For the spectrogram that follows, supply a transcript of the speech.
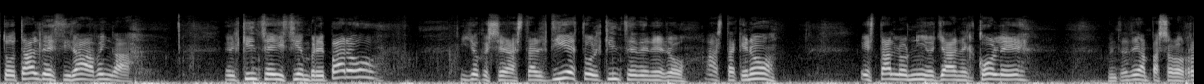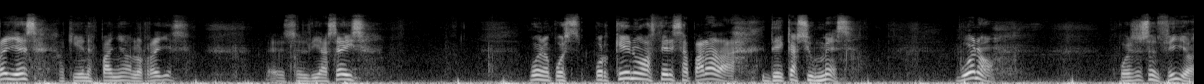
total de decir, ah, venga, el 15 de diciembre paro y yo que sé, hasta el 10 o el 15 de enero, hasta que no están los niños ya en el cole, me entenderían pasar los reyes, aquí en España los reyes, es el día 6. Bueno, pues ¿por qué no hacer esa parada de casi un mes? Bueno, pues es sencillo,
